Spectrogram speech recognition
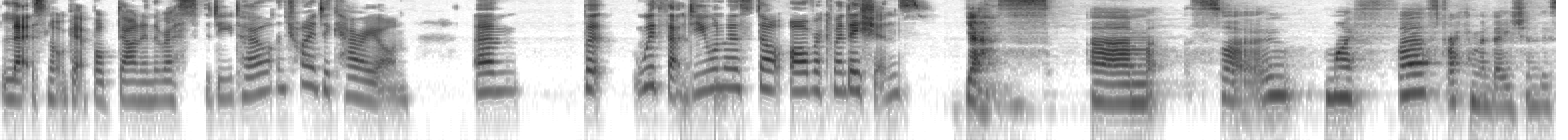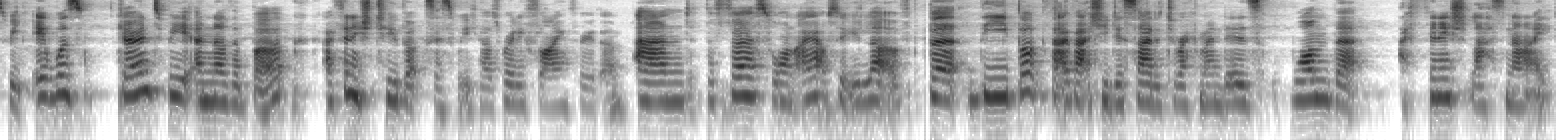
Let's not get bogged down in the rest of the detail and trying to carry on. Um, but with that, do you want to start our recommendations? Yes. Um, so my first recommendation this week. It was going to be another book. I finished two books this week. I was really flying through them. And the first one I absolutely loved. But the book that I've actually decided to recommend is one that I finished last night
